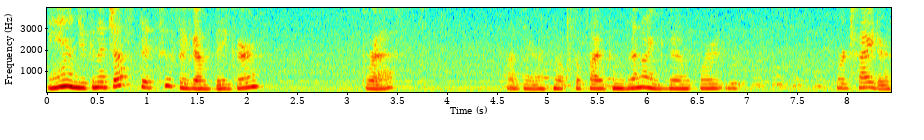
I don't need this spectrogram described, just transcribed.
and you can adjust it too, so you got bigger breast as your milk supply comes in, or you can, or or tighter.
